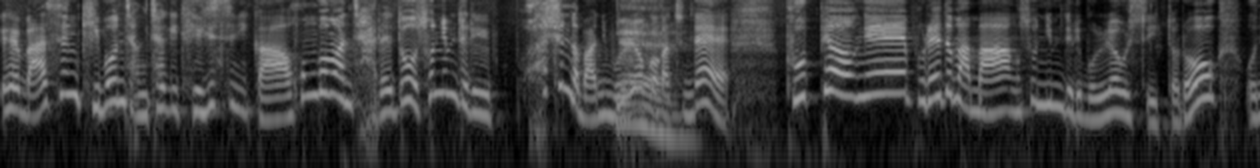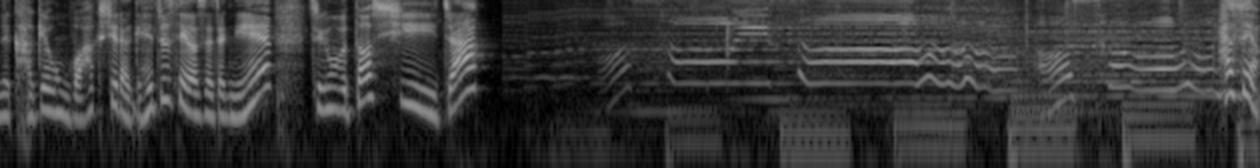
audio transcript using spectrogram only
그 맛은 기본 장착이 돼 있으니까 홍보만 잘해도 손님들이 훨씬 더 많이 몰려올 네. 것 같은데 부평에 브레드 마망 손님들이 몰려올 수 있도록 오늘 가게 홍보 확실하게 해주세요 사장님. 지금부터 시작. 하세요.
